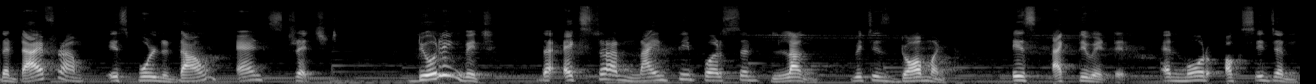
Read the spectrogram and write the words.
the diaphragm is pulled down and stretched, during which the extra 90% lung, which is dormant, is activated and more oxygen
